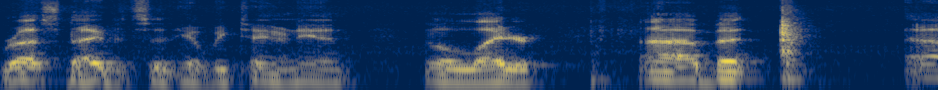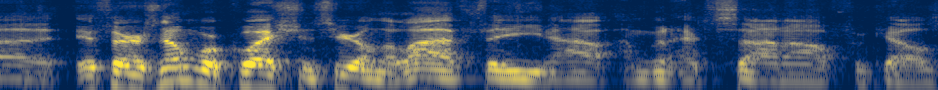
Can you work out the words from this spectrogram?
Russ Davidson. He'll be tuning in a little later. Uh, but uh, if there's no more questions here on the live feed, I, am going to have to sign off because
